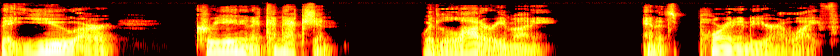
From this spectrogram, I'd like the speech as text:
that you are creating a connection with lottery money and it's pouring into your life.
